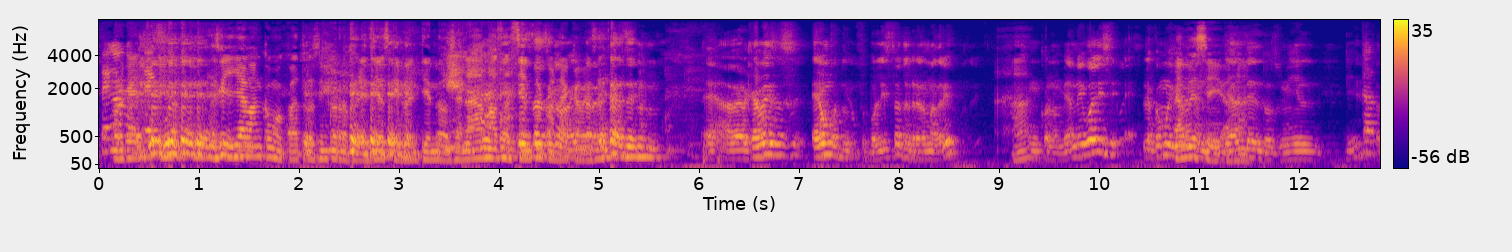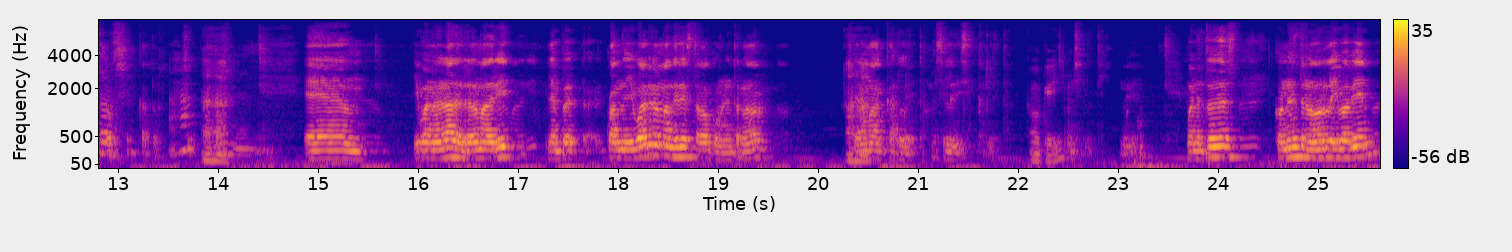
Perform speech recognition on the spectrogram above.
tengo porque- contexto. Es que ya van como cuatro o cinco referencias que no entiendo. O sea, nada más asiento con la cabeza. Eh, a ver, James es- era un fut- futbolista del Real Madrid, Ajá. un colombiano. Igual y sí, le fue muy bien en James el sí, Mundial ajá. del 2010, 14. 14. Ajá. sí. Ajá. Eh, y bueno, era del Real Madrid. Cuando llegó al Real Madrid estaba con un entrenador, se llama Carleto, así le dicen Carleto. Ok. Muy bien. Bueno, entonces con ese entrenador le iba bien,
